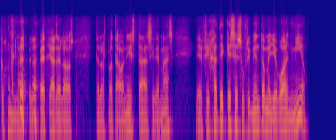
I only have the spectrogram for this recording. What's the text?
con las peripecias de los, de los protagonistas y demás, eh, fíjate que ese sufrimiento me llevó al mío,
